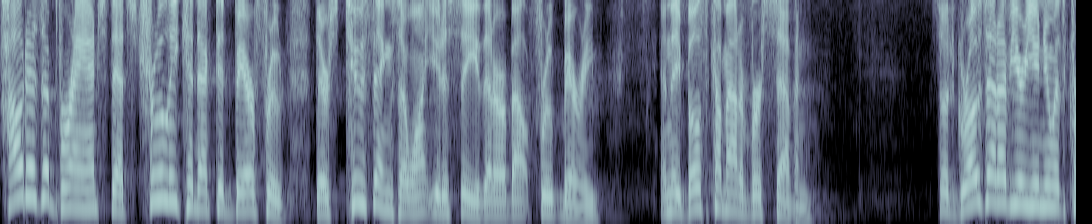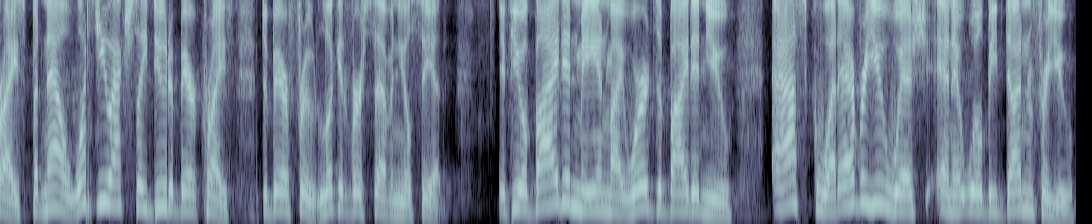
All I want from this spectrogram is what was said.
How does a branch that's truly connected bear fruit? There's two things I want you to see that are about fruit bearing, and they both come out of verse 7. So it grows out of your union with Christ, but now what do you actually do to bear Christ, to bear fruit? Look at verse 7, you'll see it. If you abide in me and my words abide in you, ask whatever you wish and it will be done for you.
